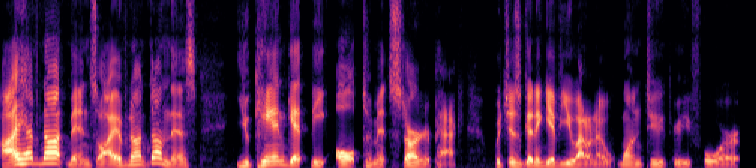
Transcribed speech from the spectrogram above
I have not been, so I have not done this, you can get the ultimate starter pack, which is going to give you, I don't know, one, two, three, four,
